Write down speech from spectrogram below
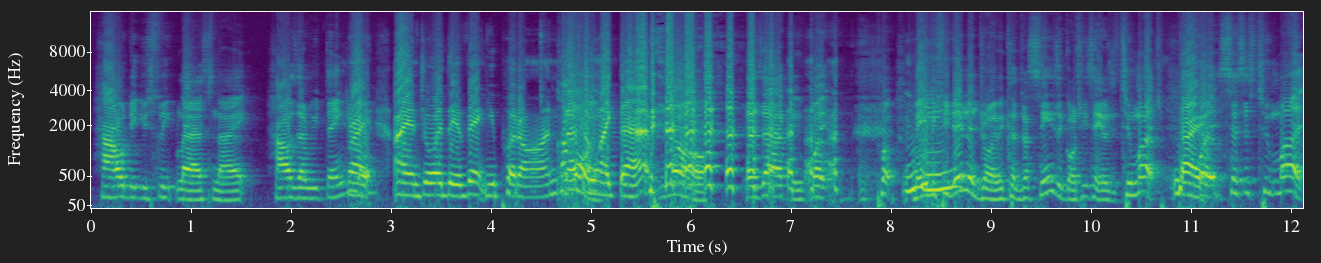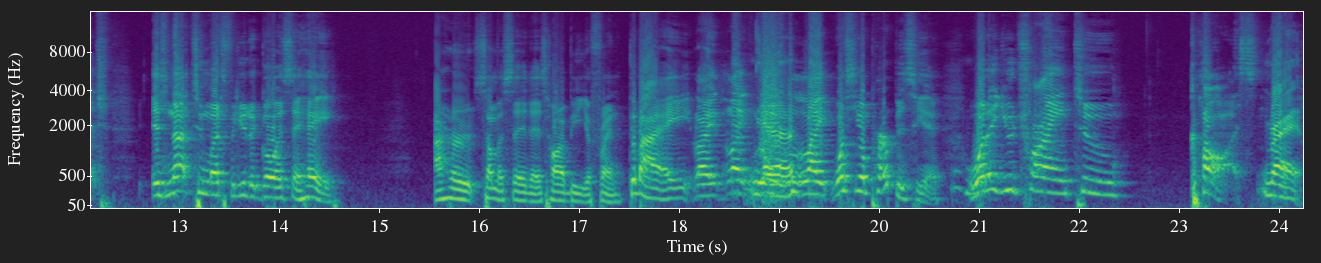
how did you sleep last night? How's everything? You Right. know, I enjoyed the event you put on. Come Nothing on. like that. No, exactly. But, but maybe she didn't enjoy it because just scenes ago she said it was too much. Mm-hmm. Right. But since it's too much, it's not too much for you to go and say, "Hey, I heard someone say that it's hard to be your friend. Goodbye." Like, like, Yeah. like, like, what's your purpose here? What are you trying to cause? right.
